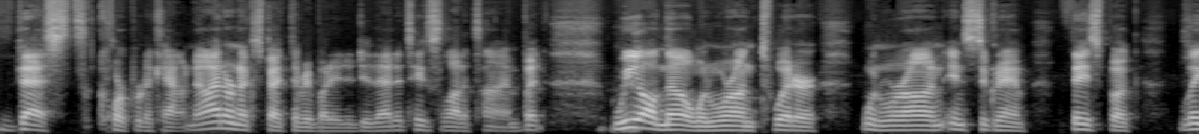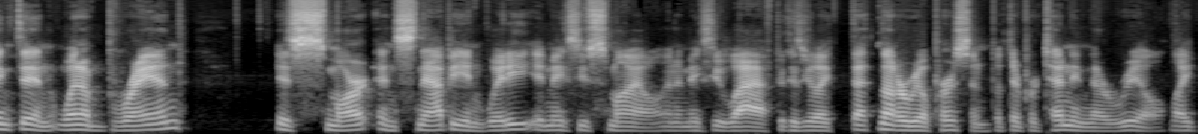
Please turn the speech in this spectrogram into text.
best corporate account. Now, I don't expect everybody to do that. It takes a lot of time, but we all know when we're on Twitter, when we're on Instagram, Facebook, LinkedIn, when a brand is smart and snappy and witty, it makes you smile and it makes you laugh because you're like, that's not a real person, but they're pretending they're real. Like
